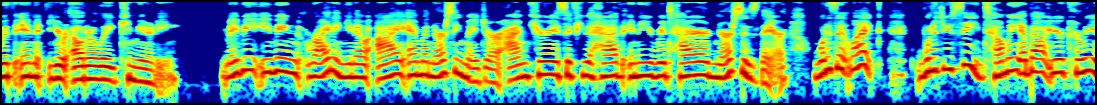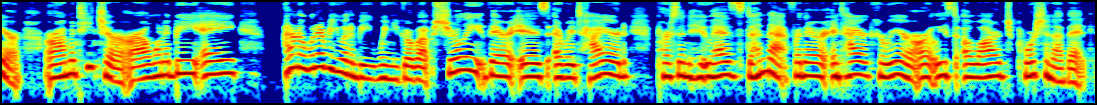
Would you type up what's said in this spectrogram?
within your elderly community. Maybe even writing, you know, I am a nursing major. I'm curious if you have any retired nurses there. What is it like? What did you see? Tell me about your career. Or I'm a teacher, or I want to be a I don't know, whatever you want to be when you grow up. Surely there is a retired person who has done that for their entire career, or at least a large portion of it.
